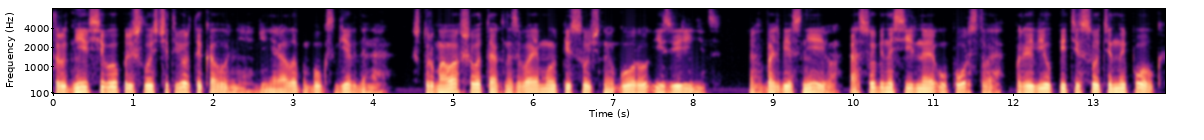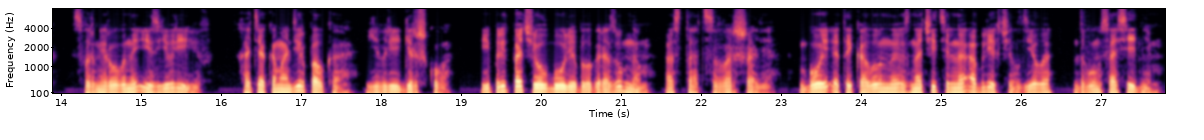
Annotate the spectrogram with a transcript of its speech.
Труднее всего пришлось четвертой колонии генерала Буксгевдена, штурмовавшего так называемую Песочную гору и Зверинец. В борьбе с нею особенно сильное упорство проявил пятисотенный полк, сформированный из евреев, хотя командир полка, еврей Гершко, и предпочел более благоразумным остаться в Варшаве. Бой этой колонны значительно облегчил дело двум соседним:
